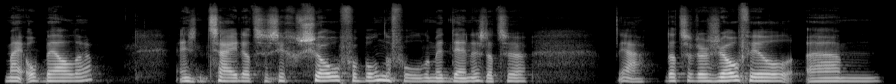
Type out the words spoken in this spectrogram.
mij opbelde. En zei dat ze zich zo verbonden voelde met Dennis. Dat ze, ja, dat ze er zoveel um,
